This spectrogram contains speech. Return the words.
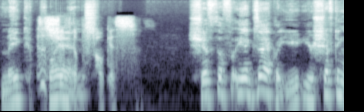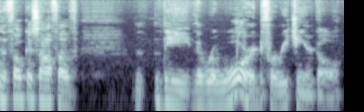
Make Just shift the focus. shift the exactly you, you're shifting the focus off of the the reward for reaching your goal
